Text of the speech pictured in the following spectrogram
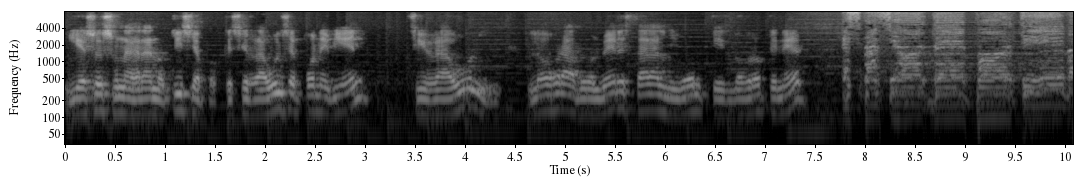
y, eso es una gran noticia, porque si Raúl se pone bien, si Raúl logra volver a estar al nivel que logró tener. Espacio Deportivo.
